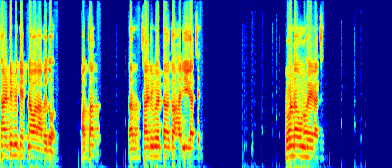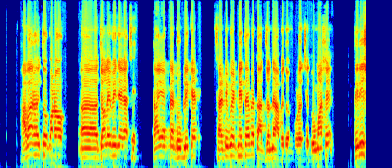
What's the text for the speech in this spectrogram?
সার্টিফিকেট নেওয়ার আবেদন। অর্থাৎ তার সার্টিফিকেটটা হয়তো হারিয়ে গেছে টোন ডাউন হয়ে গেছে। আবার হয়তো কোনো জলে ভিজে গেছে, তাই একটা ডুপ্লিকেট সার্টিফিকেট নিতে হবে, তার জন্য আবেদন করেছে দু মাসে তিরিশ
